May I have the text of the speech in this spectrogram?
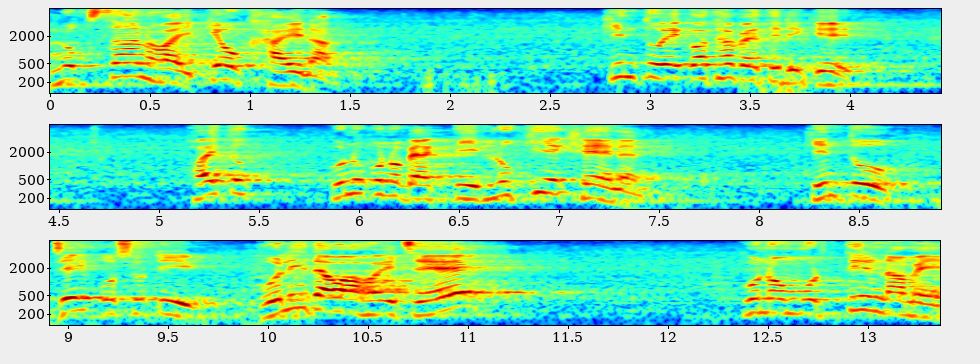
নুকসান হয়, কেউ খায় না। কিন্তু এই কথা ব্যতিরিকে হয়তো কোনো কোনো ব্যক্তি লুকিয়ে খেয়ে নেন। কিন্তু যেই পশুটি বলি দেওয়া হয়েছে, কোনো মূর্তির নামে,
